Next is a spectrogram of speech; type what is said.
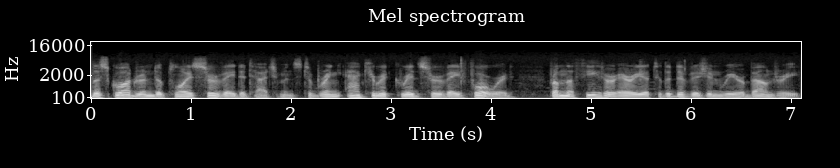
The squadron deploys survey detachments to bring accurate grid survey forward from the theater area to the division rear boundary.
